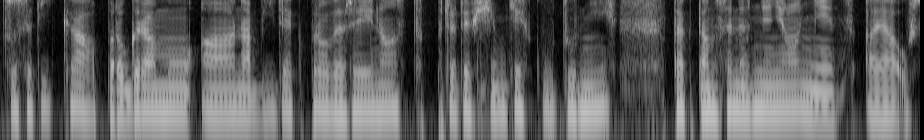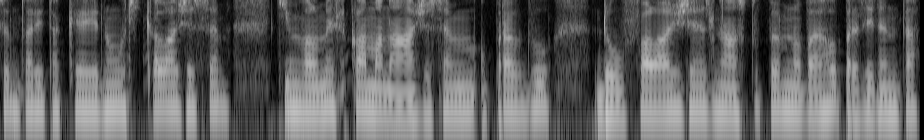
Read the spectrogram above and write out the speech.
co se týká programu a nabídek pro veřejnost, především těch kulturních, tak tam se nezměnilo nic. A já už jsem tady také jednou říkala, že jsem tím velmi zklamaná, že jsem opravdu doufala, že s nástupem nového prezidenta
